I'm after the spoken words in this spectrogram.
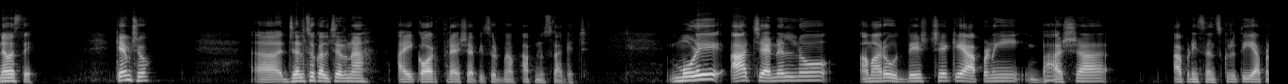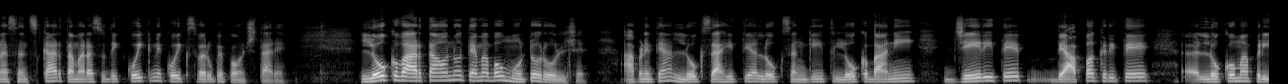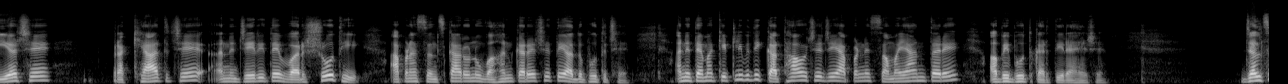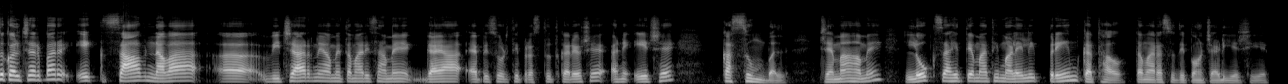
નમસ્તે. કેમ છો? જલસો કલ્ચરના આ એક ઓર ફ્રેશ એપિસોડમાં આપનું સ્વાગત છે. મૂળે આ ચેનલનો અમારો ઉદ્દેશ છે કે આપણી ભાષા, આપણી સંસ્કૃતિ, આપણા સંસ્કાર તમારા સુધી કોઈક ને કોઈક સ્વરૂપે પહોંચતા રહે. લોકવાર્તાઓનો તેમાં બહુ મોટો રોલ છે. આપણે ત્યાં લોક સાહિત્ય, લોક સંગીત, લોકબાની જે રીતે વ્યાપક રીતે લોકોમાં પ્રિય છે પ્રખ્યાત છે અને જે રીતે વર્ષોથી આપણા સંસ્કારોનું વહન કરે છે તે અદ્ભુત છે. અને તેમાં કેટલી બધી કથાઓ છે જે આપણને સમયાંતરે અભિભૂત કરતી રહે છે. જલસો કલ્ચર પર એક સાવ નવા વિચારને અમે તમારી સામે ગયા એપિસોડથી પ્રસ્તુત કર્યો છે અને એ છે કસુંબલ, જેમાં અમે લોક સાહિત્યમાંથી મળેલી પ્રેમ કથાઓ તમારા સુધી પહોંચાડીએ છીએ.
